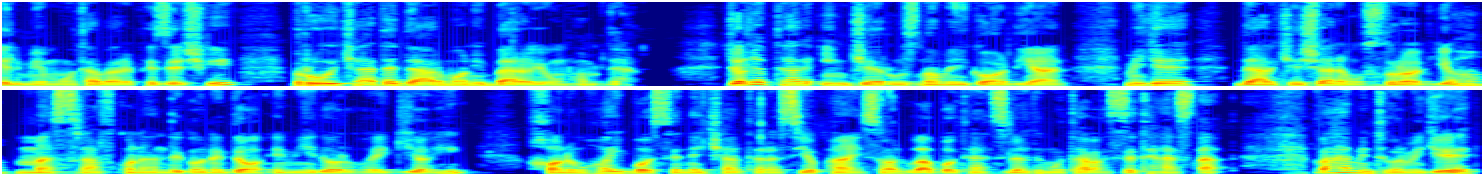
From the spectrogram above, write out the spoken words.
علمی معتبر پزشکی رویکرد درمانی برای اونها میدن جالبتر این که روزنامه گاردین میگه در کشور استرالیا مصرف کنندگان دائمی داروهای گیاهی خانمهایی با سن کمتر از 35 سال و با تحصیلات متوسطه هستند. و همینطور میگه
